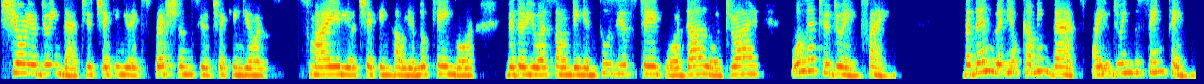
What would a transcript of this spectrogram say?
sure, you're doing that. You're checking your expressions, you're checking your smile, you're checking how you're looking, or whether you are sounding enthusiastic or dull or dry. All that you're doing, fine. But then when you're coming back, are you doing the same thing?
